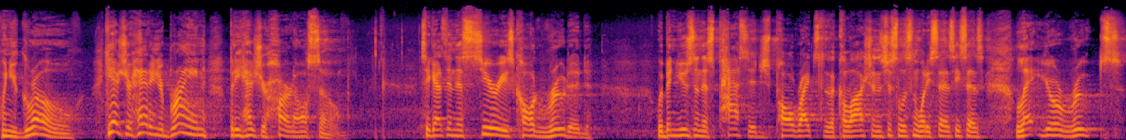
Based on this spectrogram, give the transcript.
When you grow, He has your head and your brain, but He has your heart also. See, guys, in this series called Rooted, we've been using this passage. Paul writes to the Colossians, just listen to what he says. He says, Let your roots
